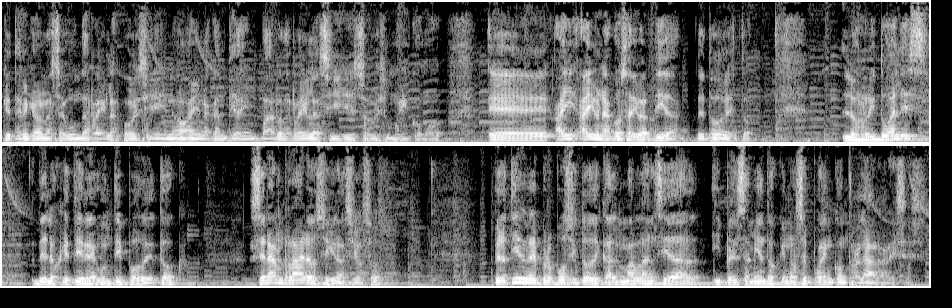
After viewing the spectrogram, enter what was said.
que tiene que haber una segunda regla, porque si no hay una cantidad impar de reglas y eso es muy incómodo. Eh, hay, hay una cosa divertida de todo esto. Los rituales de los que tienen algún tipo de TOC serán raros y graciosos, pero tienen el propósito de calmar la ansiedad y pensamientos que no se pueden controlar a veces.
